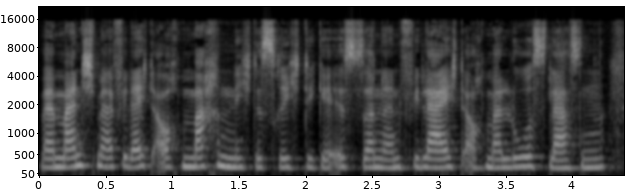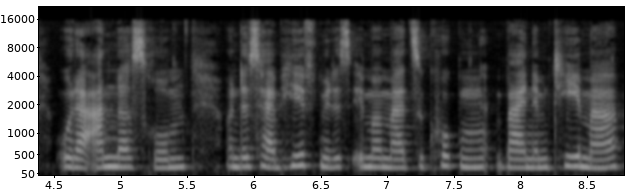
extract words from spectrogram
weil manchmal vielleicht auch machen nicht das Richtige ist, sondern vielleicht auch mal loslassen oder andersrum. Und deshalb hilft mir das immer mal zu gucken bei einem Thema,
